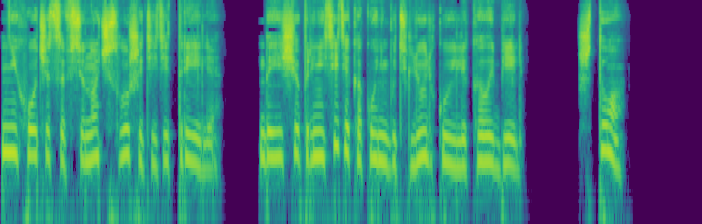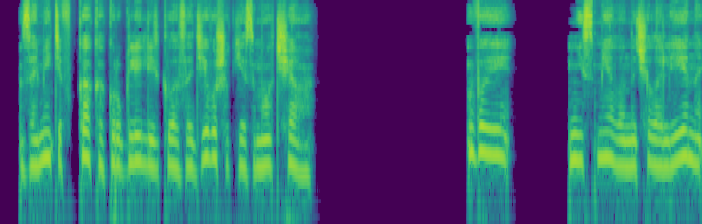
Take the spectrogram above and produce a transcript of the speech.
Не хочется всю ночь слушать эти трели. Да еще принесите какую-нибудь люльку или колыбель. Что?» Заметив, как округлились глаза девушек, я замолчала. «Вы...» — несмело начала Лена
